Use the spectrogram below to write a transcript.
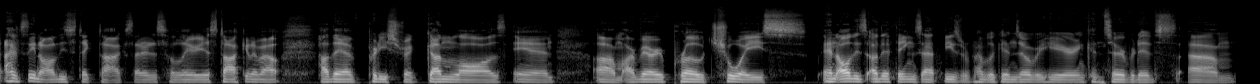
I've seen all these TikToks that are just hilarious talking about how they have pretty strict gun laws and um, are very pro choice and all these other things that these Republicans over here and conservatives, um,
